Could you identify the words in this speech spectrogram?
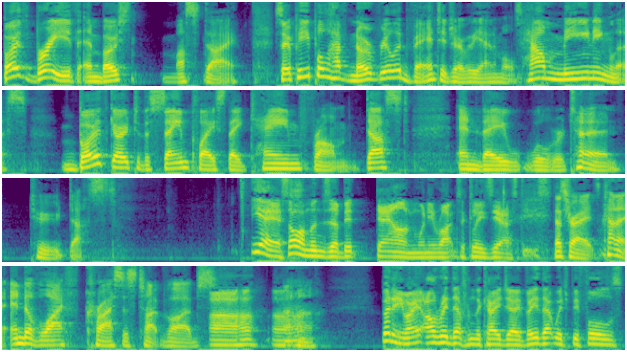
Both breathe and both must die. So people have no real advantage over the animals. How meaningless. Both go to the same place they came from, dust, and they will return to dust. Yeah, Solomon's a bit down when he writes Ecclesiastes. That's right. It's kind of end of life crisis type vibes. Uh huh. Uh-huh. But anyway, I'll read that from the KJV. That which befalls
